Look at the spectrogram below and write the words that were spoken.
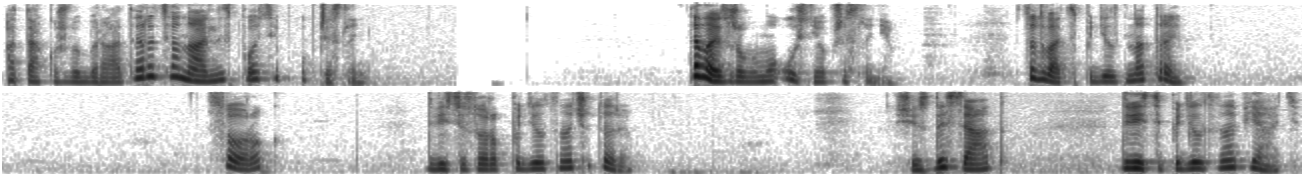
а також вибирати раціональний спосіб обчислень. Давай зробимо усні обчислення. 120 поділити на 3. 40. 240 поділити на 4. 60. 200 поділити на 5.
